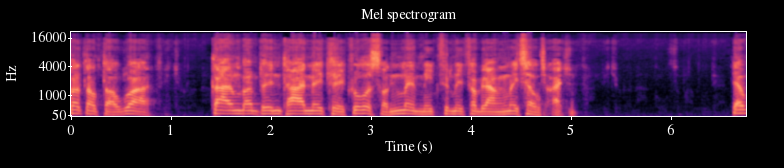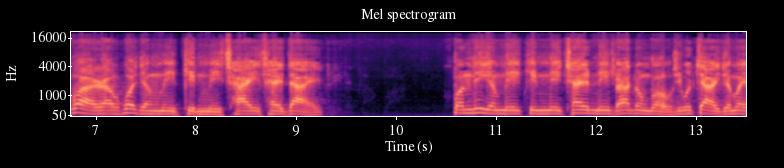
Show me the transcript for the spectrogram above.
ก็ต้องตอบว่า การบำเพ็ญทานในเขตกุศลไม่มีคือมีกำลังไม่เท่ากัน แต่ว่าเราก็ยังมีกินมีใช้ใช้ได้ คนที่ยังมีกินมีใช้มีพระต้องบอกที่พระเจ้าจะไม่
